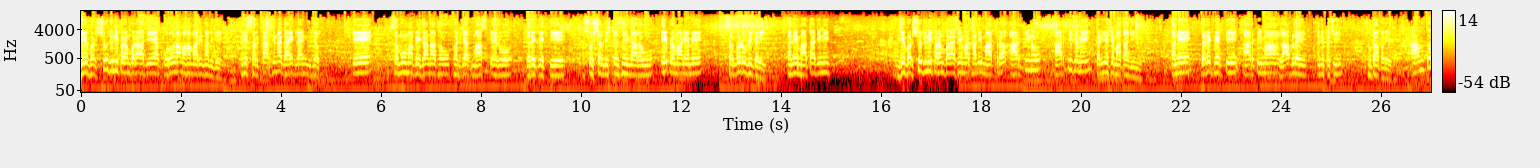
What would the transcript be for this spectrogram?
જે વર્ષો જૂની પરંપરા હતી એ આ કોરોના મહામારીના લીધે અને સરકારશ્રીના ગાઈડલાઈન મુજબ કે સમૂહમાં ભેગા ના થવું, ફરજિયાત માસ્ક પહેરવો, દરેક વ્યક્તિએ સોશિયલ ડિસ્ટન્સિંગ જાળવવું એ પ્રમાણે અમે સગવડ ઊભી કરી. અને માતાજીની જે વર્ષો જૂની પરંપરા છે, એમાં ખાલી માત્ર આરતીનો, આરતી જ અમે કરીએ છીએ માતાજીનું. અને દરેક વ્યક્તિ આરતીમાં લાભ લઈ અને પછી છૂટા પડે આમ તો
